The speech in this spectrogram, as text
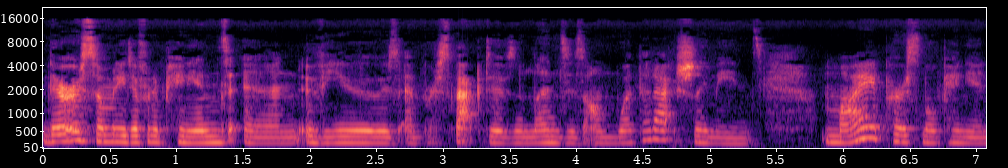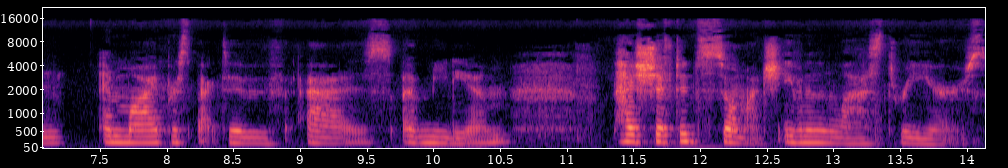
There are so many different opinions and views and perspectives and lenses on what that actually means. My personal opinion and my perspective as a medium has shifted so much, even in the last three years.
